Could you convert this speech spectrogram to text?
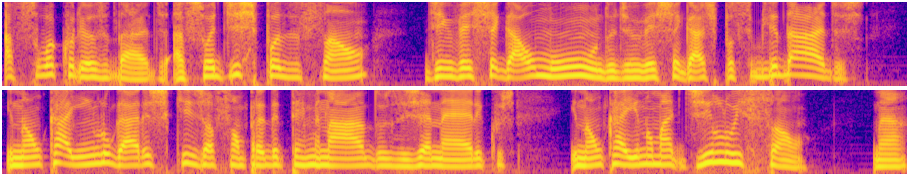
a sua curiosidade, a sua disposição de investigar o mundo, de investigar as possibilidades e não cair em lugares que já são pré-determinados e genéricos e não cair numa diluição, né?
